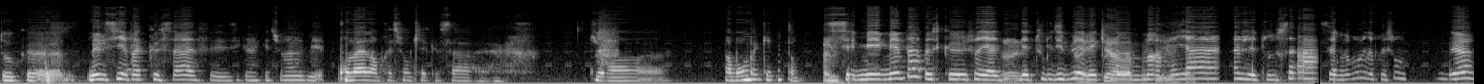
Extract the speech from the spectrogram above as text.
Donc euh, même s'il n'y a pas que ça, c'est c'est caricatural, mais On a l'impression qu'il n'y a que ça euh, durant euh, un bon paquet de temps. C'est- mais même pas parce que enfin, il y, a- Ouais. il y a tout le début Un avec le mariage et tout ça. C'est vraiment une impression de longueur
